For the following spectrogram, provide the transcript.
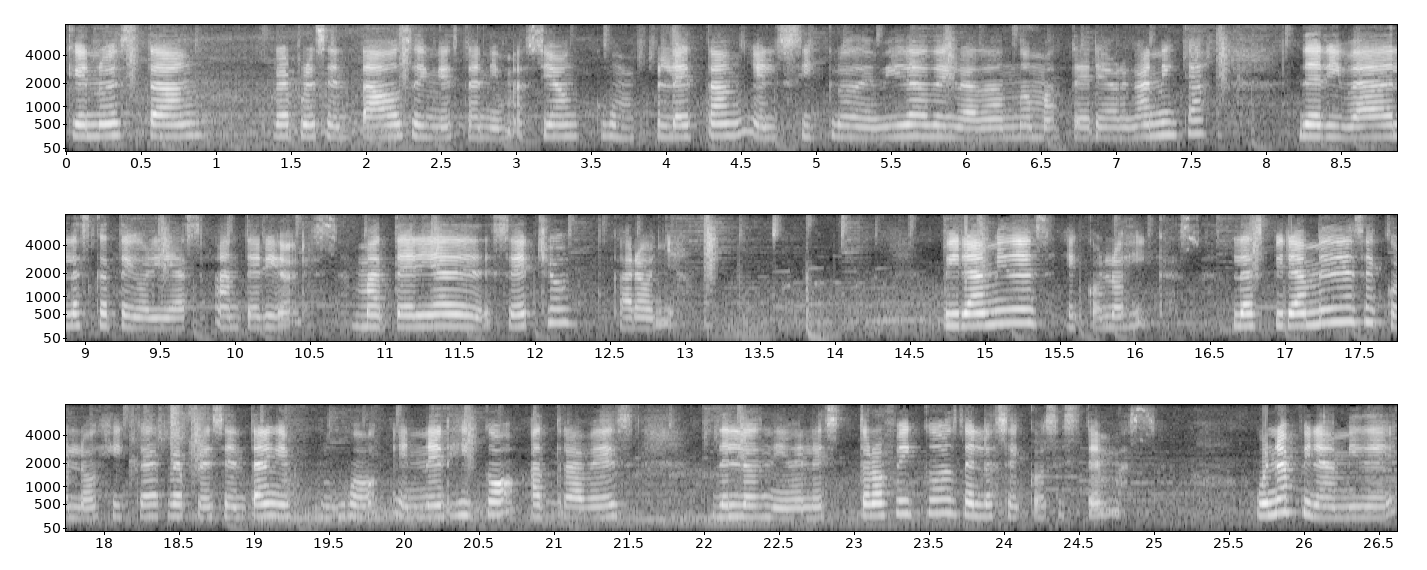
que no están representados en esta animación, completan el ciclo de vida degradando materia orgánica derivada de las categorías anteriores, materia de desecho, caroña. Pirámides ecológicas. Las pirámides ecológicas representan el flujo enérgico a través de los niveles tróficos de los ecosistemas. Una pirámide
